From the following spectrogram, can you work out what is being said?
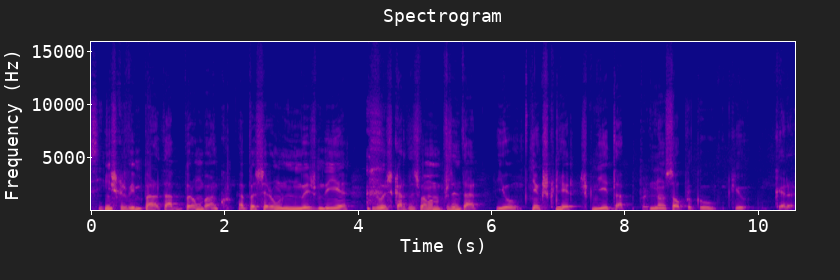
Ciclo. Inscrevi-me para a TAP para um banco. Apareceram no mesmo dia duas cartas para me apresentar. E eu tinha que escolher. Escolhi a TAP. Não só porque o, que, eu- que era,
